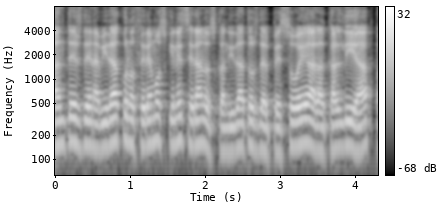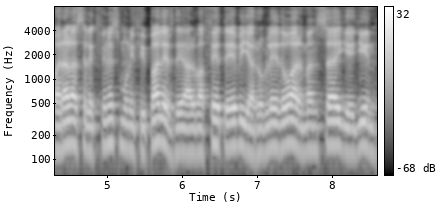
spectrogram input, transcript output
Antes de Navidad conoceremos quiénes serán los candidatos del PSOE a la alcaldía para las elecciones municipales de Albacete, Villarrobledo, Almansa y Ellín.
